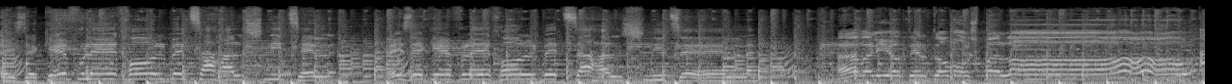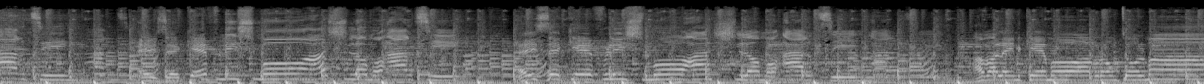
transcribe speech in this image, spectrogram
איזה כיף לאכול בצהל שניצל. איזה כיף לאכול בצהל שניצל. אבל יותר טוב אושפלו ארצי. איזה כיף לשמוע שלמה ארצי. איזה כיף לשמוע שלמה ארצי. אבל אין כמו אברום תולמס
